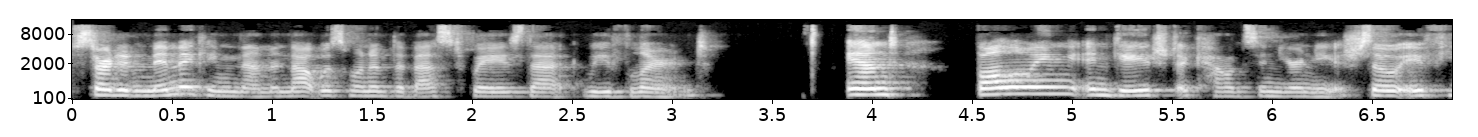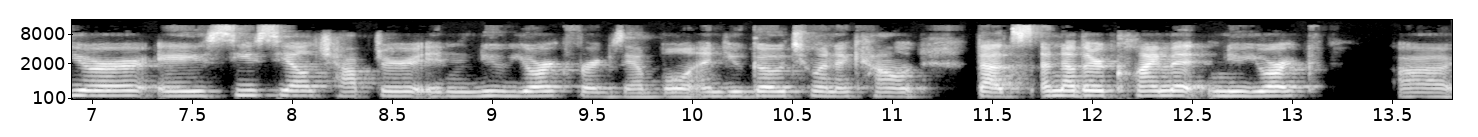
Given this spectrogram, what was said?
started mimicking them, and that was one of the best ways that we've learned. And following engaged accounts in your niche. So if you're a CCL chapter in New York, for example, and you go to an account that's another Climate New York uh,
